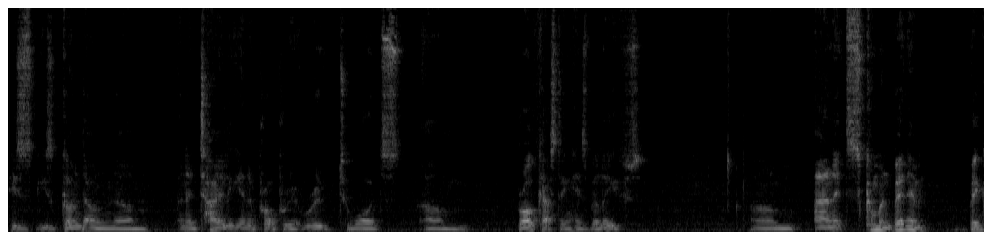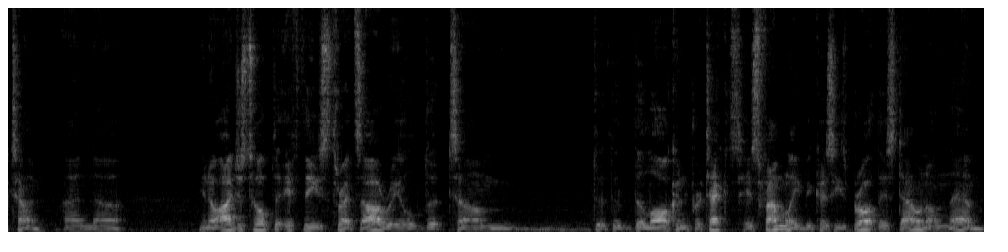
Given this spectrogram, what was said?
he's he's gone down um, an entirely inappropriate route towards um, broadcasting his beliefs, um, and it's come and bit him big time. And uh, you know, I just hope that if these threats are real, that um, the, the law can protect his family because he's brought this down on them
